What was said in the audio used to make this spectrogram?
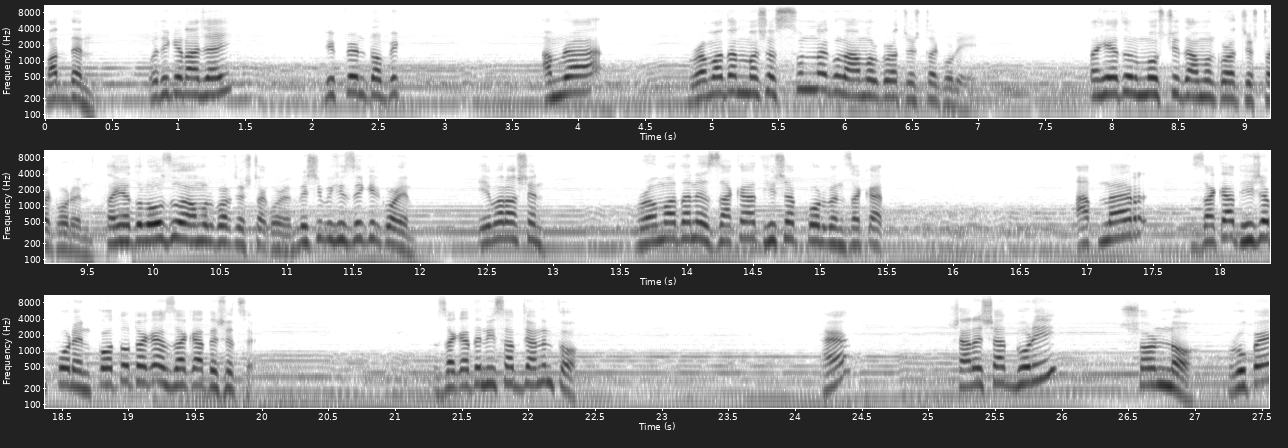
বাদ দেন, ওদিকে না যাই ডিফারেন্ট টপিক আমরা রমাদান মাসের সুন্নাগুলো আমল করার চেষ্টা করি। তাহিয়াতুল মসজিদ আমল করার চেষ্টা করেন, তাহিয়াতুল অজু আমল করার চেষ্টা করেন, বেশি বেশি জিকির করেন। এবার আসেন, রমাদানে জাকাত হিসাব করবেন জাকাত আপনার জাকাত হিসাব করেন, কত টাকা জাকাত এসেছে? জাকাতের হিসাব জানেন তো? হ্যাঁ? সাড়ে সাত ভরি স্বর্ণ, রূপে?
